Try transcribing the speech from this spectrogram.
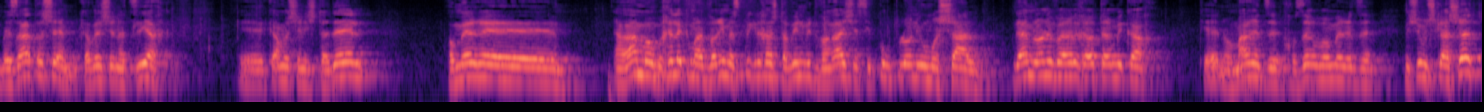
בעזרת השם, מקווה שנצליח אה, כמה שנשתדל. אומר הרמב"ם, בחלק מהדברים מספיק לך שתבין מדבריי שסיפור פלוני הוא משל, גם אם לא נבהר לך יותר מכך. כן, אומר את זה, חוזר ואומר את זה, משום שכאשר,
